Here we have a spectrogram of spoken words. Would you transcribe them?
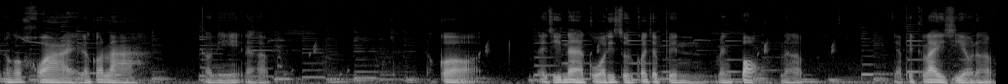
แล้วก็ควายแล้วก็ลาเท่านี้นะครับ แล้วก็ ไอ้ที่น่ากลัวที่สุดก็จะเป็นแมงป่องนะครับ อย่าไปใกล้เชียวนะครับ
